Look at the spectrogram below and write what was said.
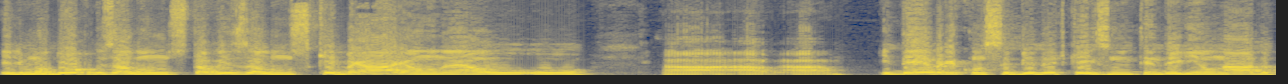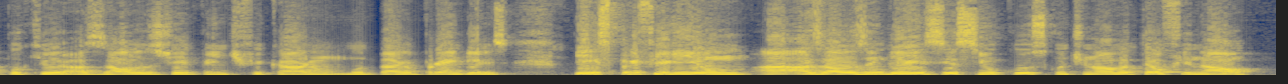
ele mudou para os alunos, talvez os alunos quebraram né, o, o a, a, ideia preconcebida de que eles não entenderiam nada porque as aulas de repente ficaram, mudaram para inglês. E eles preferiam as aulas em inglês e assim o curso continuava até o final.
